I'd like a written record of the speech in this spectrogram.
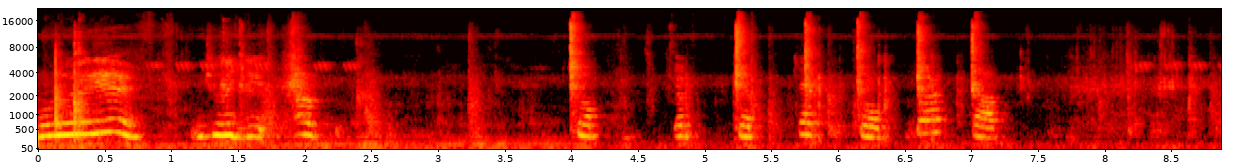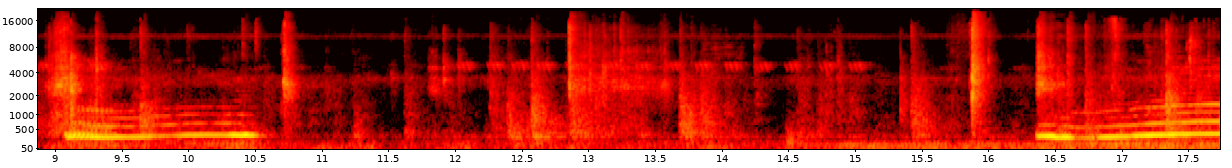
มือช่วยดิอับจบจบจบจบจบจบจบอืมอืม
